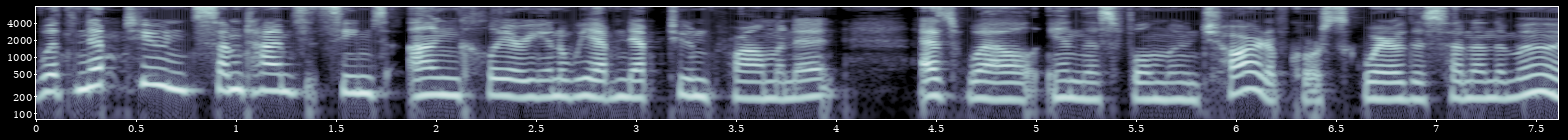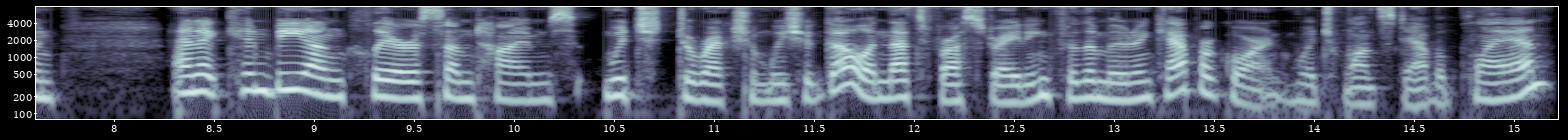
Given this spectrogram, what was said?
With Neptune, sometimes it seems unclear. You know, we have Neptune prominent as well in this full moon chart, of course, square the sun and the moon. And it can be unclear sometimes which direction we should go. And that's frustrating for the moon in Capricorn, which wants to have a plan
